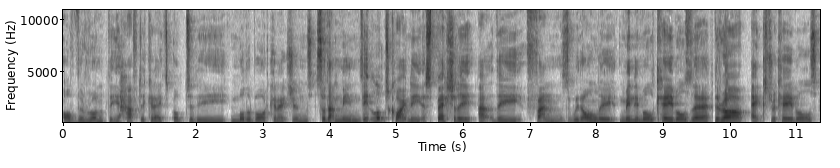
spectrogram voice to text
of the run that you have to connect up to the motherboard connections. So that means it looks quite neat, especially at the fans with only minimal cables there. There are extra cables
